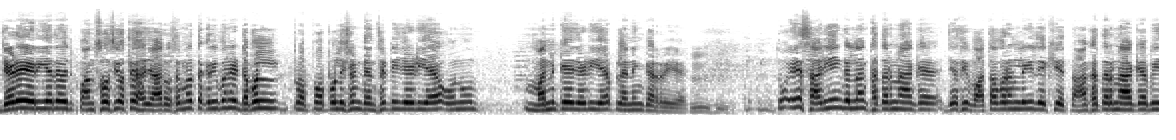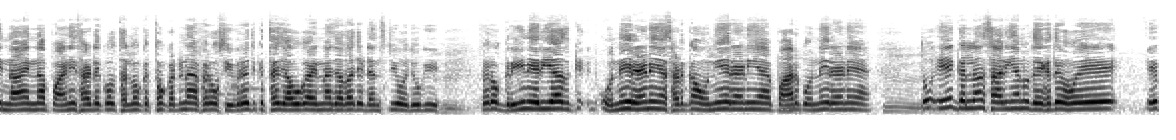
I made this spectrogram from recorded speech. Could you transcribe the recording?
ਜਿਹੜੇ ਏਰੀਆ ਦੇ ਵਿੱਚ 500 ਸੀ ਉੱਥੇ 1000 ਹੋ ਸਕਦਾ। ਮਤਲਬ ਤਕਰੀਬਨ ਇਹ ਡਬਲ ਪੋਪੂਲੇਸ਼ਨ ਡੈਂਸਿਟੀ ਜਿਹੜੀ ਹੈ ਉਹਨੂੰ ਮੰਨ ਕੇ ਜਿਹੜੀ ਹੈ ਪਲੈਨਿੰਗ ਕਰ ਰਹੇ ਹੈ। ਤੋ ਇਹ ਸਾਰੀਆਂ ਹੀ ਗੱਲਾਂ ਖਤਰਨਾਕ ਹੈ। ਜੇ ਅਸੀਂ ਵਾਤਾਵਰਣ ਲਈ ਦੇਖੀਏ ਤਾਂ ਖਤਰਨਾਕ ਹੈ ਵੀ ਨਾ ਇੰਨਾ ਪਾਣੀ ਸਾਡੇ ਕੋਲ ਥੱਲੋਂ ਕਿੱਥੋਂ ਕੱਢਣਾ ਹੈ ਫਿਰ ਉਹ ਸੀਵਰੇਜ ਕਿੱਥੇ ਜਾਊਗਾ ਇੰਨਾ ਜ਼ਿਆਦਾ ਜੇ ਡੈਂਸਿਟੀ ਹੋ ਜਾਊਗੀ। ਫਿਰ ਉਹ ਗ੍ਰੀਨ ਏਰੀਆਜ਼ ਉਨੇ ਹੀ ਰਹਿਣੇ ਆ ਸੜਕਾਂ ਉਨੀਆਂ ਹੀ ਰਹਿਣੀਆਂ ਪਾਰਕ ਉਨੇ ਹੀ ਰਹਿਣੇ ਆ। ਤੋ ਇਹ ਗੱਲਾਂ ਸਾਰੀਆਂ ਨੂੰ ਦੇਖਦੇ ਹੋਏ ਇਹ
